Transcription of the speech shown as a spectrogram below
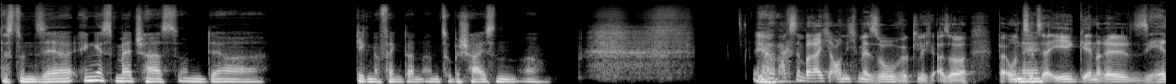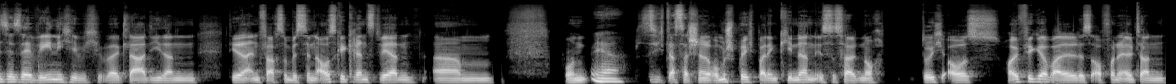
dass du ein sehr enges Match hast und der Gegner fängt dann an zu bescheißen. äh. Im Erwachsenenbereich auch nicht mehr so wirklich. Also bei uns Nee. jetzt ja eh generell sehr, sehr, sehr wenig, Ich- klar, die dann, die dann einfach so ein bisschen ausgegrenzt werden. Ähm, und Ja, sich das halt schnell rumspricht. Bei den Kindern ist es halt noch durchaus häufiger, weil das auch von den Eltern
